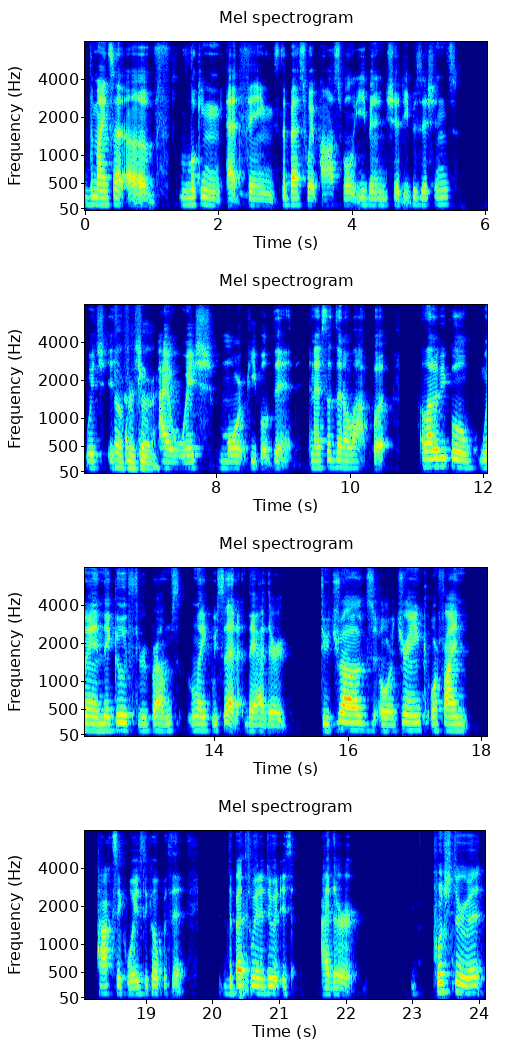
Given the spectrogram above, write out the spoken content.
the mindset of looking at things the best way possible, even in shitty positions, which is Oh, for sure. I wish more people did. And I've said that a lot, but a lot of people, when they go through problems, like we said, they either do drugs or drink or find toxic ways to cope with it. The best Right. way to do it is either push through it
